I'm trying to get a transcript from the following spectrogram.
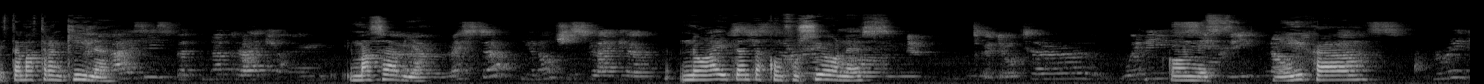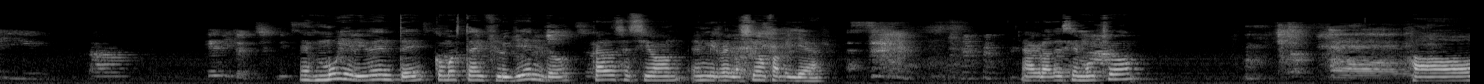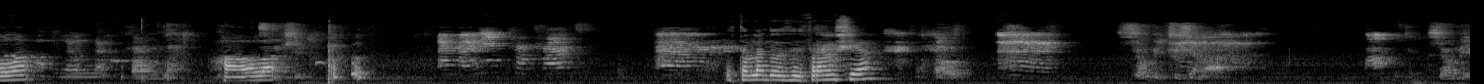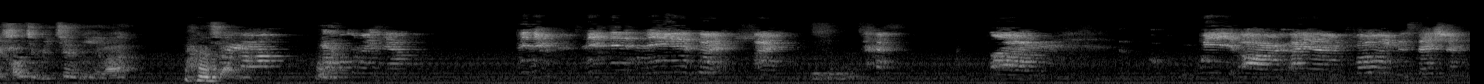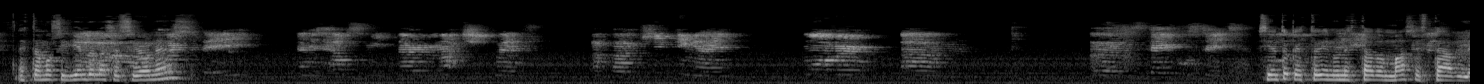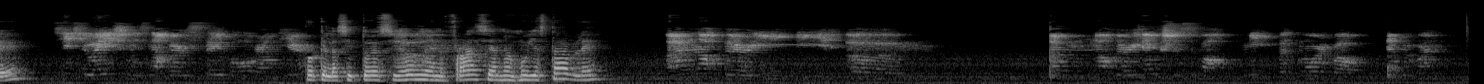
está más tranquila y más sabia. No hay tantas confusiones con mi hija. Es muy evidente cómo está influyendo cada sesión en mi relación familiar. Agradece mucho. Está hablando desde Francia. Estamos siguiendo las sesiones. Siento que estoy en un estado más estable porque la situación en Francia no es muy estable.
